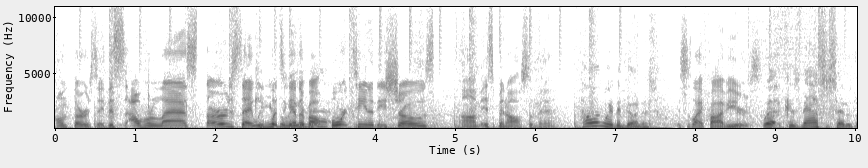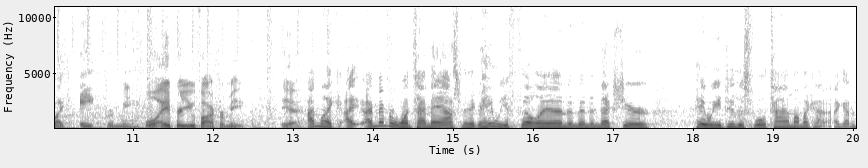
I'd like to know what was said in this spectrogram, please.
on Thursday. This is our last Thursday. we Can you put together believe about 14 of these shows. Um, it's been awesome, man. How long have we been doing this? This is like five years. Well, because NASA said it was like eight for me. Well, eight for you, five for me. Yeah. I'm like, I, I remember one time they asked me, they go, hey, will you fill in? And then the next year, hey, will you do this full time? I'm like, I, I got a,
